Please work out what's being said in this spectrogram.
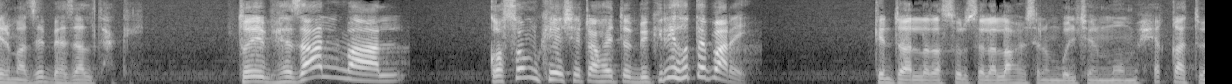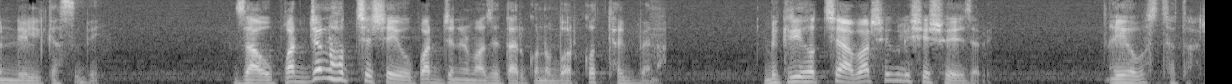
এর মাঝে ভেজাল থাকে। তো এই ভেজাল মাল কসম খেয়ে সেটা হয়তো বিক্রি হতে পারে, কিন্তু আল্লাহ রাসুল সাল্লাম বলছেন মোম হেকাতুন্নিল কাসবে। যা উপার্জন হচ্ছে, সেই উপার্জনের মাঝে তার কোনো বরকত থাকবে না। বিক্রি হচ্ছে, আবার সেগুলি শেষ হয়ে যাবে। এই অবস্থা তার।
